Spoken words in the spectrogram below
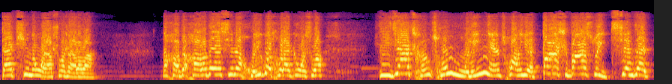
大家听懂我要说啥了吧？那好的，好了，大家现在回过头来跟我说。李嘉诚从五零年创业，八十八岁，现在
